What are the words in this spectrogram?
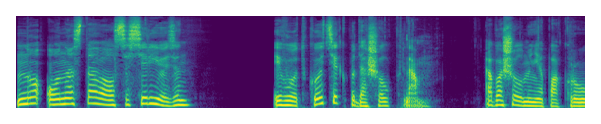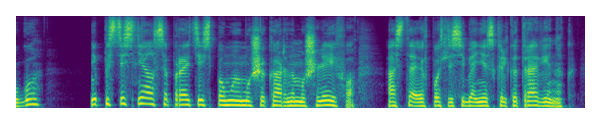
но он оставался серьезен. И вот котик подошел к нам. Обошел меня по кругу, не постеснялся пройтись по моему шикарному шлейфу, оставив после себя несколько травинок —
